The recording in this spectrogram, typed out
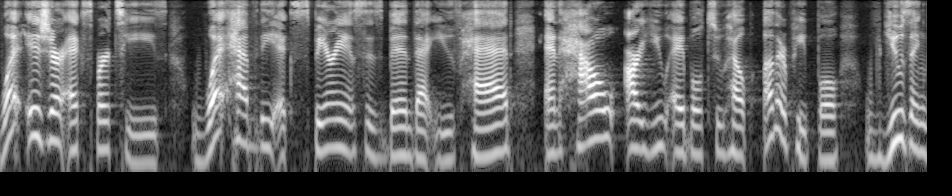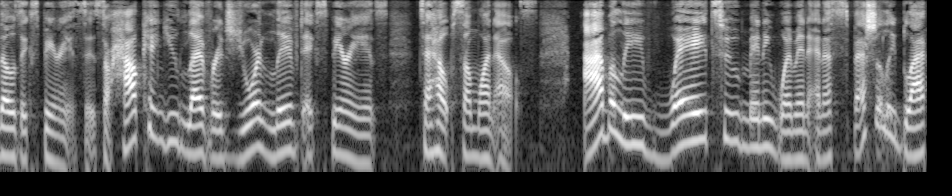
what is your expertise? What have the experiences been that you've had? And how are you able to help other people using those experiences? So, how can you leverage your lived experience to help someone else? I believe way too many women, and especially black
